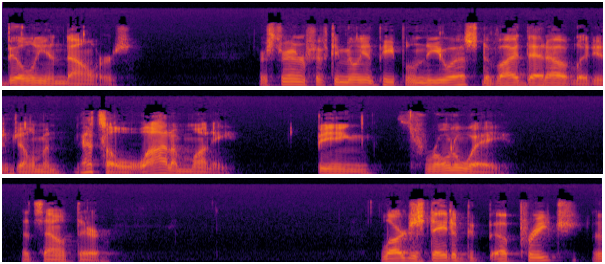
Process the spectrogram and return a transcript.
billion. There's 350 million people in the U.S. Divide that out, ladies and gentlemen. That's a lot of money being thrown away that's out there. Largest data uh, breach, uh,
